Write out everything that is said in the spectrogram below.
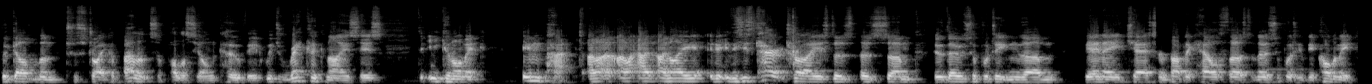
the government to strike a balance of policy on COVID, which recognises the economic impact. And I, I, and I this is characterised as, as um, those who are putting um, the NHS and public health first, and those who are putting the economy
